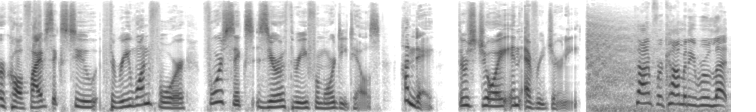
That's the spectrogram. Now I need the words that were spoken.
or call 562-314-4603 for more details. Hyundai, there's joy in every journey. Time for comedy roulette,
